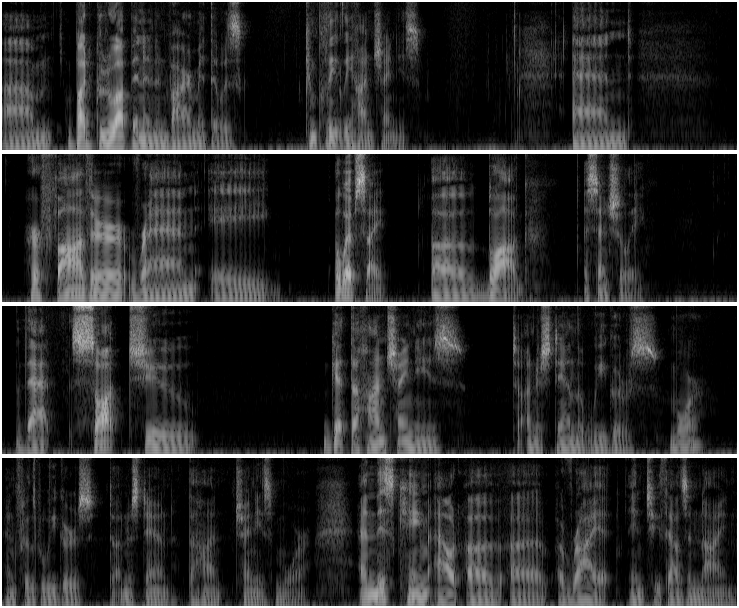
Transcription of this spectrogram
um, but grew up in an environment that was completely Han Chinese. And her father ran a, a website, a blog, essentially, that sought to get the Han Chinese to understand the Uyghurs more and for the Uyghurs to understand the Han Chinese more. And this came out of a, a riot in 2009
